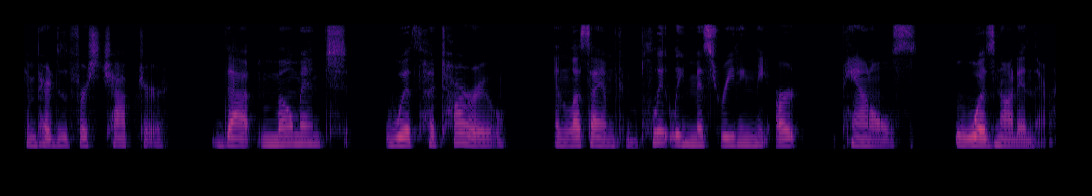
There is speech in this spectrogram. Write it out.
compared to the first chapter, that moment with Hotaru, unless I am completely misreading the art panels, was not in there.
